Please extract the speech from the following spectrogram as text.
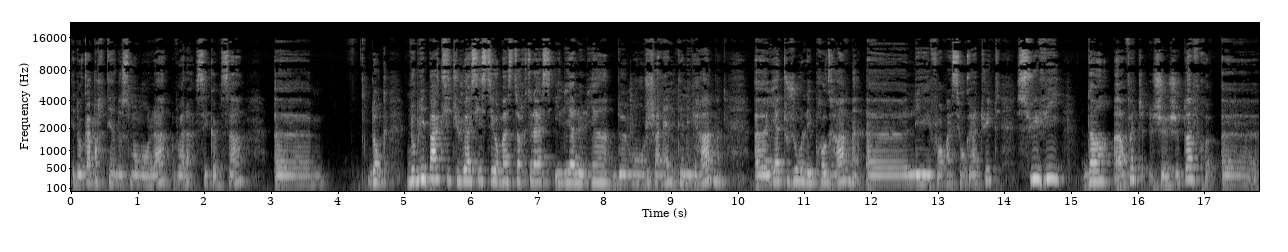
Et donc, à partir de ce moment-là, voilà, c'est comme ça. Euh, donc, n'oublie pas que si tu veux assister au masterclass, il y a le lien de mon channel Telegram. il y a toujours les programmes les formations gratuites, suivies d'un... En fait, je, t'offre euh,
